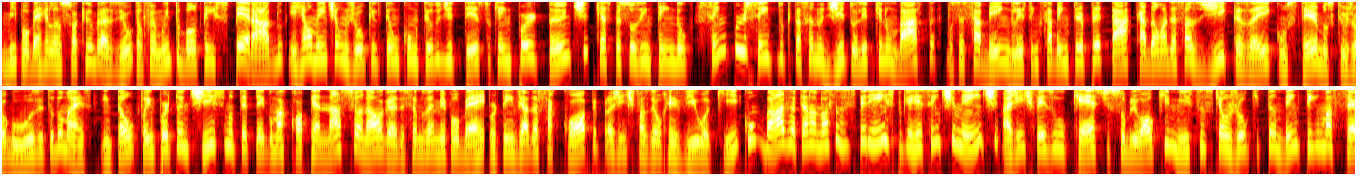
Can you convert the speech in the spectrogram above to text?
MeepleBR lançou aqui no Brasil. Então foi muito bom ter esperado. E realmente é um jogo que ele tem um conteúdo de texto que é importante que as pessoas entendam 100% do que está sendo dito ali, porque não basta você saber inglês, tem que saber interpretar cada uma dessas dicas aí com os termos que o jogo usa e tudo mais. Então foi importantíssimo ter pego uma cópia nacional. Agradecemos a MapleBR por ter enviado essa cópia pra gente fazer o review aqui, com base até nas nossas experiências, porque recentemente a gente fez o cast sobre o Alquimistas, que é um jogo que também tem uma certa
